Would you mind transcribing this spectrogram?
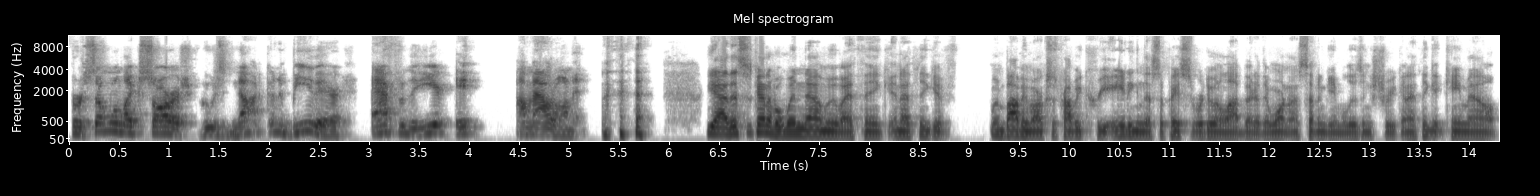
for someone like Saric who's not going to be there after the year. It I'm out on it. yeah, this is kind of a win now move, I think. And I think if when Bobby Marks was probably creating this, the Pacers were doing a lot better. They weren't on a seven game losing streak. And I think it came out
